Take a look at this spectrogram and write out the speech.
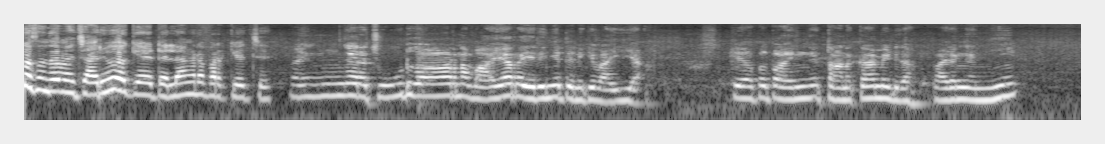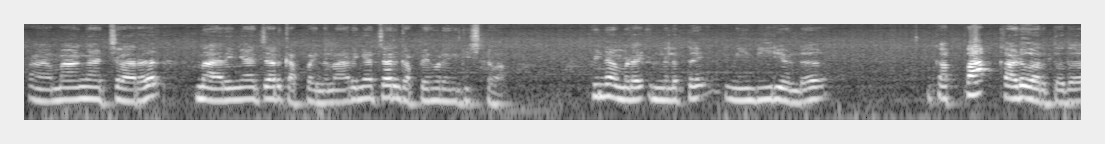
ദിവസം എന്താ ചരുവൊക്കെ ആയിട്ട് എല്ലാം കൂടെ പറക്കി വെച്ച്. ഭയങ്കര ചൂട് കാരണം വയറ് എരിഞ്ഞിട്ട് എനിക്ക് വയ്യ. അപ്പോൾ ഭയങ്കര തണുക്കാൻ വേണ്ടിതാ. പഴങ്ങഞ്ഞി മാങ്ങാച്ചാറ് നാരങ്ങാച്ചാർ കപ്പയുണ്ട് നാരങ്ങാച്ചാറും കപ്പയും കൂടെ എനിക്കിഷ്ടമാണ് പിന്നെ നമ്മുടെ ഇന്നലത്തെ മീൻ ബീരിയുണ്ട് കപ്പ കടു വറുത്തത്.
